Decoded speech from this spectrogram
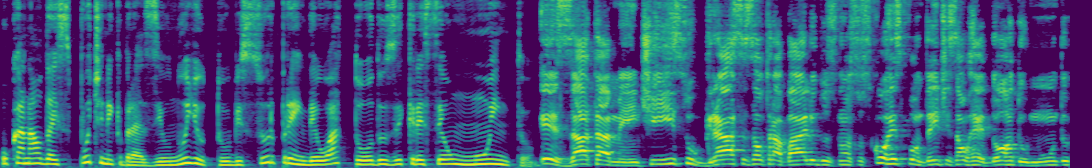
o canal da Sputnik Brasil no YouTube surpreendeu a todos e cresceu muito. Exatamente, isso graças ao trabalho dos nossos correspondentes ao redor do mundo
